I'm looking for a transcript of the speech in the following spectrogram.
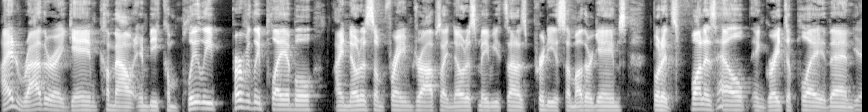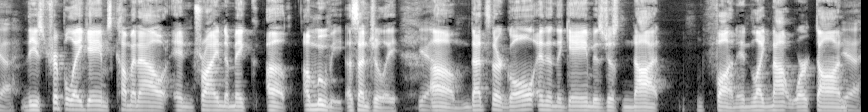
I'd rather a game come out and be completely perfectly playable. I notice some frame drops. I notice maybe it's not as pretty as some other games, but it's fun as hell and great to play than yeah, these AAA games coming out and trying to make a, a movie, essentially. yeah, Um, that's their goal. And then the game is just not fun and like not worked on yeah.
